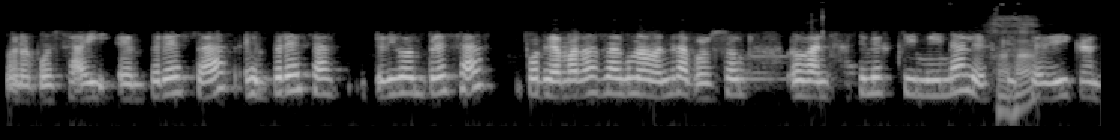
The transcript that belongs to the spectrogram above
Bueno, pues hay empresas, empresas, te digo empresas por llamarlas de alguna manera, porque son organizaciones criminales que se dedican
